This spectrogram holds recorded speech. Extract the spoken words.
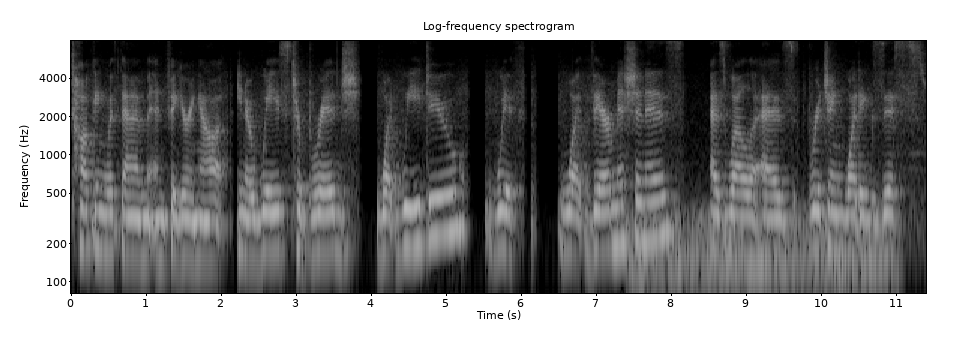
talking with them and figuring out, you know, ways to bridge what we do with what their mission is, as well as bridging what exists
